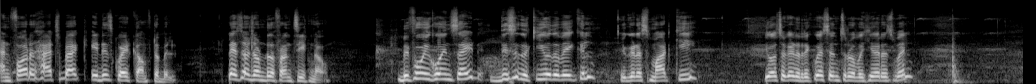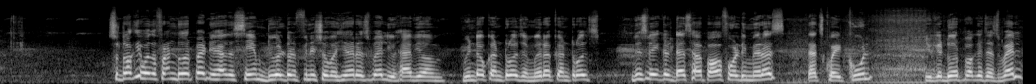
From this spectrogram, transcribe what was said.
And for a hatchback, it is quite comfortable. Let's now jump to the front seat now. Before we go inside, this is the key of the vehicle. You get a smart key. You also get a request sensor over here as well. So talking about the front door pad, you have the same dual tone finish over here as well. You have your window controls, your mirror controls. This vehicle does have power folding mirrors. That's quite cool. You get door pockets as well.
